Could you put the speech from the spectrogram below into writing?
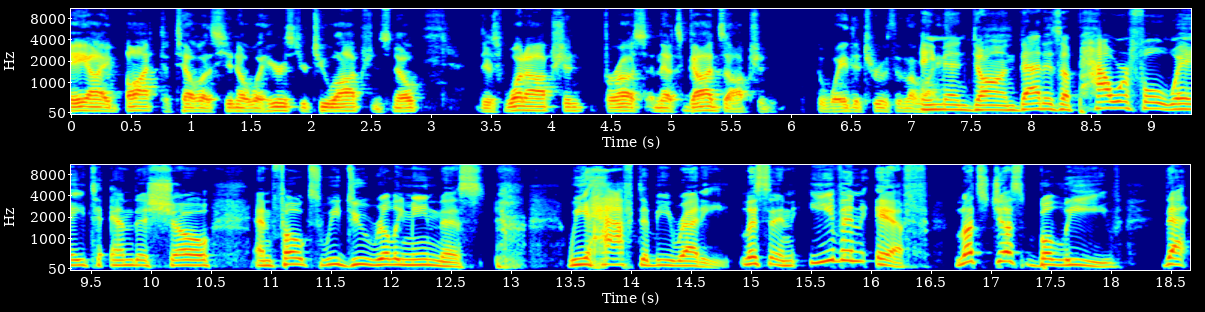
AI bot to tell us, you know, well, here's your two options. No, there's one option for us, and that's God's option the way, the truth, and the life. Amen, Don. That is a powerful way to end this show. And folks, we do really mean this. We have to be ready. Listen, even if, let's just believe that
